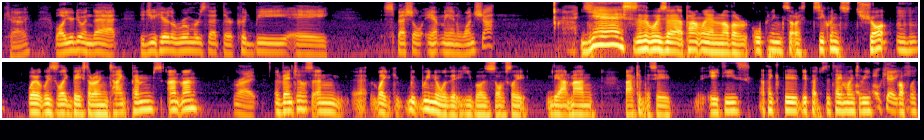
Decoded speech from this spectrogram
Okay. While you're doing that, did you hear the rumors that there could be a special Ant Man one shot? Yes, there was uh, apparently another opening sort of sequence shot Mm-hmm. where it was like based around Hank Pym's Ant Man Right. adventures, and uh, like we, we know that he was obviously the Ant Man back in the say eighties. I think they, they pitched the timeline to be Okay. roughly.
